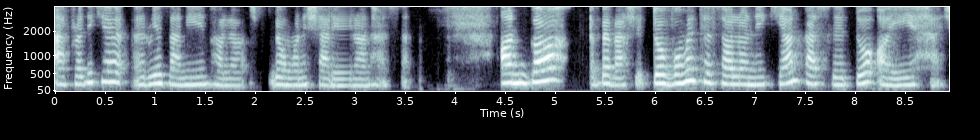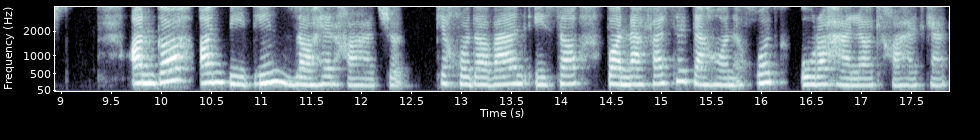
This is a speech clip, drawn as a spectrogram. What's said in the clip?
افرادی که روی زمین حالا به عنوان شریران هستن. آنگاه ببخشید دوم تسالونیکیان فصل دو آیه هشت آنگاه آن بیدین ظاهر خواهد شد که خداوند عیسی با نفس دهان خود او را هلاک خواهد کرد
